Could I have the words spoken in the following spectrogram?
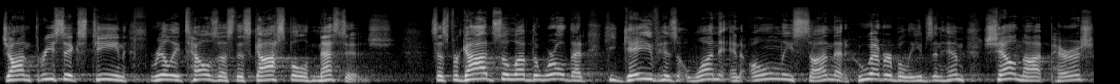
John 3:16 really tells us this gospel message. It says, For God so loved the world that he gave his one and only Son, that whoever believes in him shall not perish,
